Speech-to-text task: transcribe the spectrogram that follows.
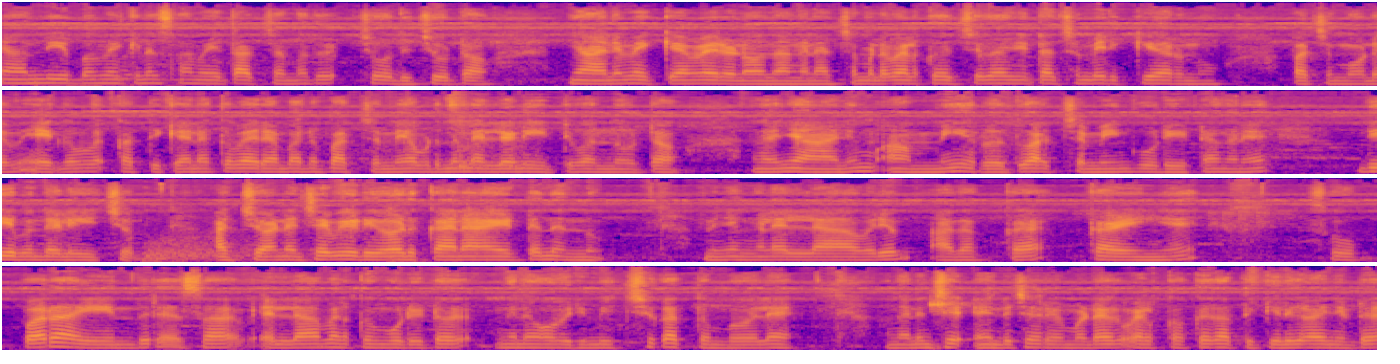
ഞാൻ ദീപം വെക്കുന്ന സമയത്ത് അച്ഛമ്മ ചോദിച്ചു കേട്ടോ ഞാനും വെക്കാൻ വരണോന്ന്. അങ്ങനെ അച്ഛമ്മയുടെ വിളക്ക് വെച്ച് കഴിഞ്ഞിട്ട് അച്ഛമ്മ ഇരിക്കുകയായിരുന്നു. അപ്പം അച്ഛമ്മോട് വേഗം കത്തിക്കാനൊക്കെ വരാൻ പറഞ്ഞപ്പോൾ അച്ഛമ്മ അവിടുന്ന് മെല്ലെ നീറ്റ് വന്നു കേട്ടോ അങ്ങനെ ഞാനും അമ്മയും ഋതു അച്ഛമ്മയും കൂടിയിട്ട് അങ്ങനെ ദീപം തെളിയിച്ചു. അച്ഛനാണെന്ന് വെച്ചാൽ വീഡിയോ എടുക്കാനായിട്ട് നിന്നു. ഞങ്ങളെല്ലാവരും അതൊക്കെ കഴിഞ്ഞ് സൂപ്പറായി. എന്ത് രസം. എല്ലാ വിളക്കും കൂടിയിട്ട് ഇങ്ങനെ ഒരുമിച്ച് കത്തുമ്പോൾ അല്ലേ? അങ്ങനെ എന്റെ ചെറിയമ്മയുടെ വിളക്കൊക്കെ കത്തിക്കൽ കഴിഞ്ഞിട്ട്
